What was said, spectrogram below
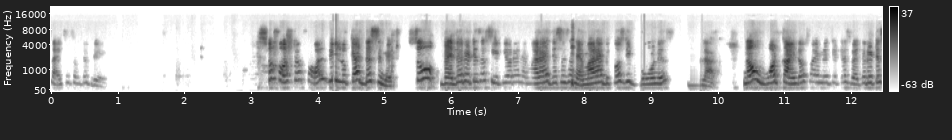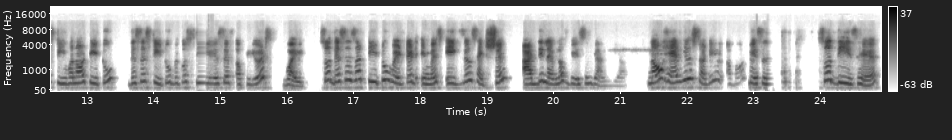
slices of the brain. So first of all, we look at this image. So whether it is a CT or an MRI, this is an MRI because the bone is black. Now, what kind of image it is, whether it is T1 or T2, this is T2 because CSF appears white. So this is a T2 weighted image axial section at the level of basal ganglia. Now here we'll study about basal. So these here,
